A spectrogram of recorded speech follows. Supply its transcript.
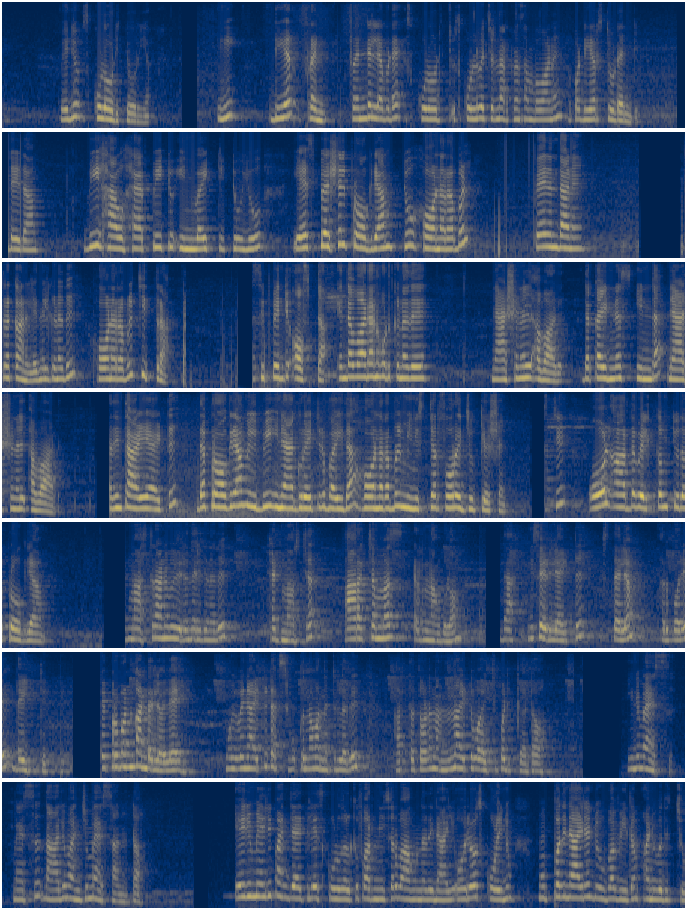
വെന്യൂ സ്കൂൾ ഓഡിറ്റോറിയം ഇനി ഡിയർ ഫ്രണ്ട് ഫ്രണ്ട് അല്ല ഇവിടെ സ്കൂൾ സ്കൂളിൽ വെച്ചിട്ട് നടക്കുന്ന സംഭവമാണ്. അപ്പോൾ ഡിയർ സ്റ്റുഡന്റ് എഴുതാം. We have happy to invite to you a special program to honourable പേരെന്താണ്? ചിത്രക്കാണല്ലേ നിൽക്കുന്നത്? Honourable Chitra. Recipient of the എന്ത് അവാർഡാണ് കൊടുക്കുന്നത്? National award the kindness in the national award അതിന് താഴെയായിട്ട് the program will be inaugurated by the honourable minister for education last all R the welcome to the program head മാസ്റ്ററാണ് വിവരം നൽകുന്നത്. Head master R H M S Ernakulam ഈ സൈഡിലായിട്ട് സ്ഥലം അതുപോലെ date paper one കണ്ടല്ലോ അല്ലേ? മുഴുവനായിട്ട് ടെക്സ്റ്റ് ബുക്കിൽ നിന്നാണ് വന്നിട്ടുള്ളത്. അർത്ഥത്തോടെ നന്നായിട്ട് വായിച്ച് പഠിക്കുക കേട്ടോ ഇനി മാത്സ് മാത്സ് നാലും അഞ്ചും മാത്സാണ് കേട്ടോ എരുമേലി പഞ്ചായത്തിലെ സ്കൂളുകൾക്ക് ഫർണിച്ചർ വാങ്ങുന്നതിനായി ഓരോ സ്കൂളിനും മുപ്പതിനായിരം രൂപ വീതം അനുവദിച്ചു.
